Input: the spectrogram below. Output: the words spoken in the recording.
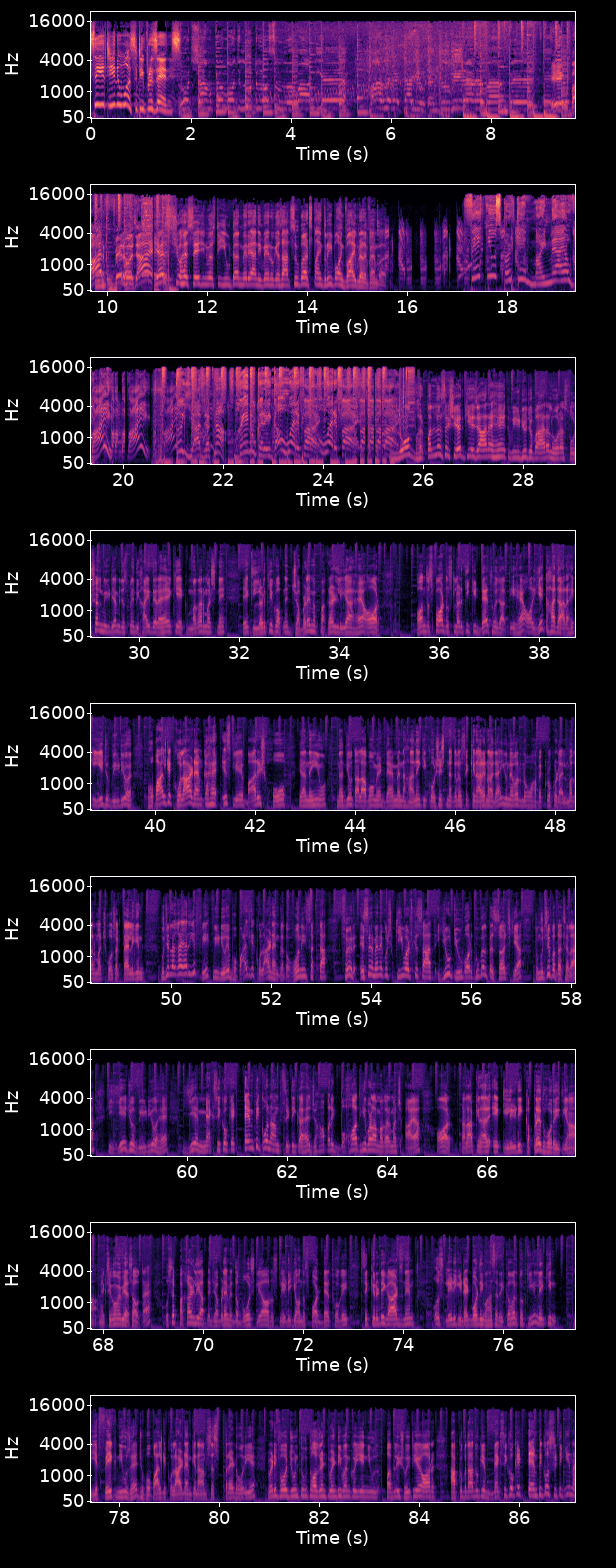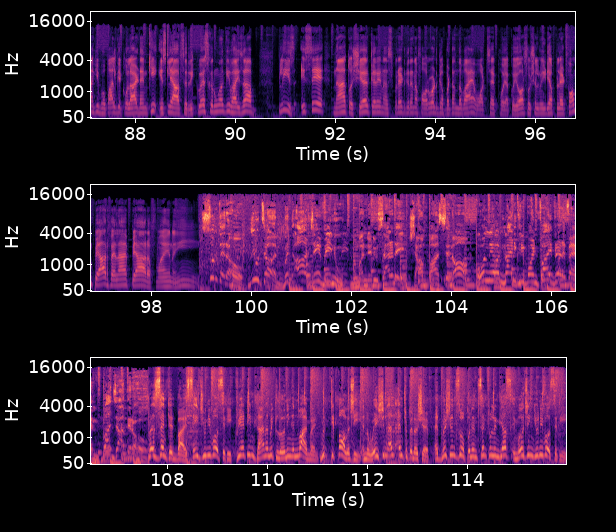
Says university presents रोज शाम को मौज लूट लो सुन लो बात ये। मार ले बेटा U turn to be red एक बार फिर हो जाए। यस शो है सेज यूनिवर्सिटी यू टर्न मेरे यानी वेनु के साथ super point five Red FM पर। फेक न्यूज़ पढ़ के माइंड में आया वाई वाई तो याद रखना वेनु करेगा वेरीफाई वेरीफाई लोग भरपल्ले से शेयर किए जा रहे हैं। एक वीडियो जो वायरल हो रहा है सोशल मीडिया में, जिसमें दिखाई दे रहा है कि एक मगरमच्छ ने एक लड़की को अपने जबड़े में पकड़ लिया है और ऑन द स्पॉट उस लड़की की डेथ हो जाती है और ये कहा जा रहा है कि ये जो वीडियो है, भोपाल के कोलार डैम का है, इसलिए बारिश हो या नहीं हो, नदियों, तालाबों में, डैम में नहाने की कोशिश न करें, उसके किनारे ना जाएँ यू नेवर नो वहाँ पे क्रोकोडाइल मगरमच्छ हो सकता है, लेकिन मुझे लगा यार ये फेक वीडियो है भोपाल के कोलार डैम का तो हो नहीं सकता। फिर इसे मैंने कुछ कीवर्ड्स के साथ यूट्यूब और गूगल पे सर्च किया तो मुझे पता चला कि ये जो वीडियो है, ये मैक्सिको के टेम्पिको नाम सिटी का है, जहाँ पर एक बहुत ही बड़ा मगरमच्छ आया और तालाब किनारे एक लेडी कपड़े धो रही थी हाँ मैक्सिको में भी ऐसा होता है। उसे पकड़ लिया अपने जबड़े में, दबोच लिया और उस लेडी की ऑन द स्पॉट डेथ हो गई। सिक्योरिटी गार्ड्स ने उस लेडी की डेड बॉडी वहाँ से रिकवर तो की, लेकिन ये फेक न्यूज़ है जो भोपाल के कोलार डैम के नाम से स्प्रेड हो रही है। 24 जून 2021 को ये न्यूज़ पब्लिश हुई थी और आपको बता दूँ कि मैक्सिको के टेम्पिको सिटी की, ना कि भोपाल के कोलार डैम की, इसलिए आपसे रिक्वेस्ट करूँगा कि भाई साहब प्लीज़ इसे ना तो शेयर करें ना स्प्रेड करें ना फॉरवर्ड का बटन दबाए व्हाट्सएप हो या कोई और सोशल मीडिया प्लेटफॉर्म प्यार फैलाएँ प्यार अफवाहें नहीं। सुनते रहो U turn with R J Venu Monday to Saturday शाम पाँच ऐसी नौ only on ninety three point जाते रहो। Presented by Sage University creating dynamic learning environment with technology innovation and entrepreneurship admission open in central India emerging university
